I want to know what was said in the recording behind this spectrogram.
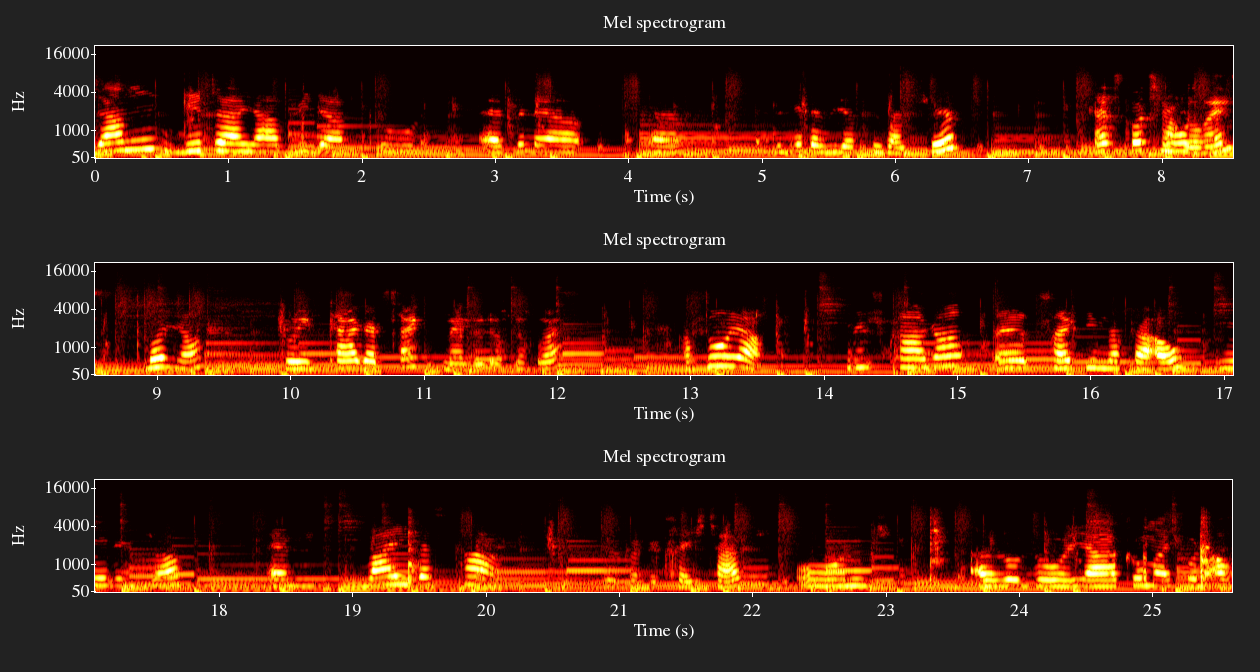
dann geht er ja wieder zu, äh, will er, ähm, geht er wieder zu seinem Schiff. Ganz kurz noch, Lorenz. Naja. Grief Kaga zeigt Mando doch noch was. Ach so, ja. Briefkager äh, zeigt ihm, dass er auch für den Job ähm, zwei Vestar gekriegt hat. Und also so, ja, guck mal, ich wurde auch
